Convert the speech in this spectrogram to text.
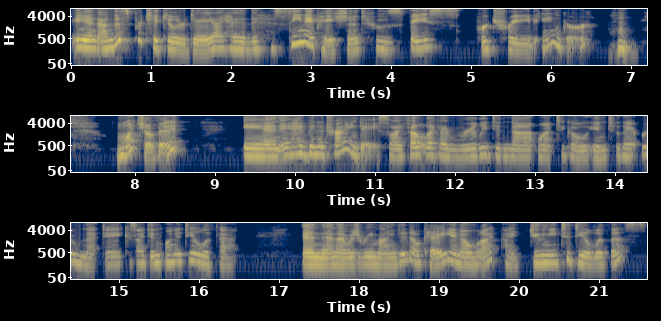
And on this particular day, I had seen a patient whose face portrayed anger. Much of it. And it had been a trying day. So I felt like I really did not want to go into that room that day because I didn't want to deal with that. And then I was reminded okay, you know what? I do need to deal with this.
